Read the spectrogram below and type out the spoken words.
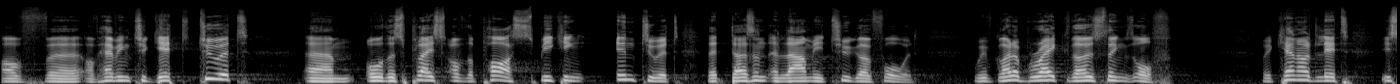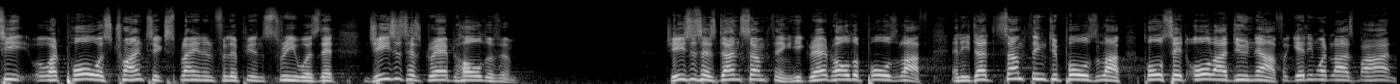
of, uh, of having to get to it, um, or this place of the past speaking into it that doesn't allow me to go forward. We've got to break those things off. We cannot let. You see, what Paul was trying to explain in Philippians 3 was that Jesus has grabbed hold of him. Jesus has done something. He grabbed hold of Paul's life and he did something to Paul's life. Paul said, All I do now, forgetting what lies behind,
